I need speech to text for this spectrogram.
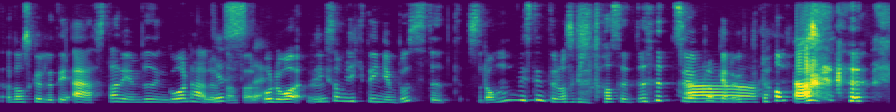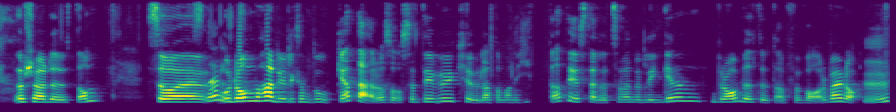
att de skulle till Ästa, det är en vingård här Just utanför. det. Och då Mm. liksom gick det ingen buss dit så de visste inte hur de skulle ta sig dit. Så jag plockade Ah. upp dem Ja. och körde ut dem. Så, Snällt. och de hade ju liksom bokat där och så så det var ju kul att de hade hittat det stället som ändå ligger en bra bit utanför Varberg då. Mm.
